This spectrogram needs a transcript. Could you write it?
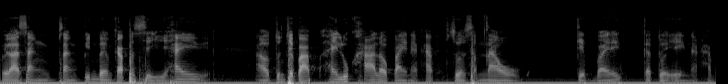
เวลาสั่งสั่งปริ้นใบกกับภาษีให้เอาต้นฉบับให้ลูกค้าเราไปนะครับ ส่วนสำเนาเก็บไว้กับตัวเองนะครับ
